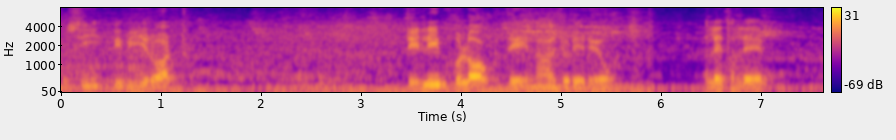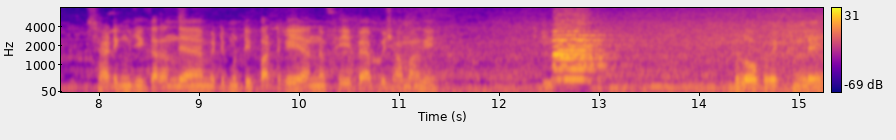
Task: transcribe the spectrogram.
ਤੁਸੀਂ ਪੀਬੀ ਰੋਟ ਡੇਲੀ ਬਲੌਗ ਦੇ ਨਾਲ ਜੁੜੇ ਰਹੋ। ਥੱਲੇ ਥੱਲੇ ਸੈਟਿੰਗ ਜੀ ਕਰਨ ਦੇ ਆ ਮਿੱਟੀ ਮੁੱਟੀ ਪੱਟ ਕੇ ਐਨ ਫੇ ਪੈਪ ਵਿਛਾਵਾਂਗੇ। ਠੀਕ ਹੈ। ਬਲੌਗ ਵੇਖਣ ਲਈ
